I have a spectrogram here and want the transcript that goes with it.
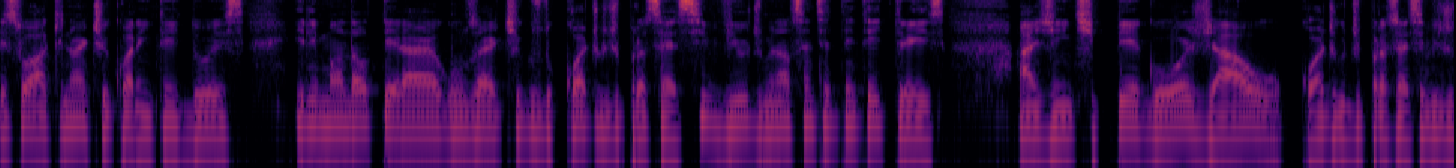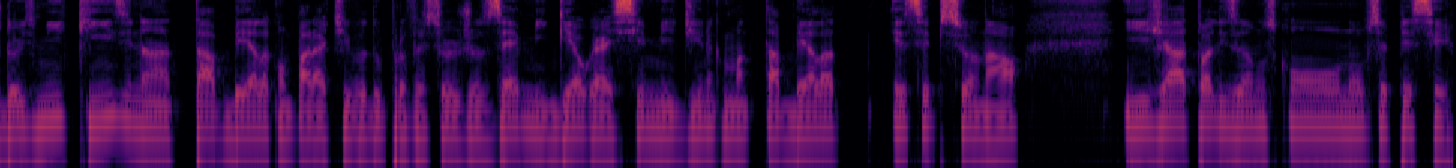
Pessoal, aqui no artigo 42, ele manda alterar alguns artigos do Código de Processo Civil de 1973. A gente pegou já o Código de Processo Civil de 2015 na tabela comparativa do professor José Miguel Garcia Medina, que é uma tabela excepcional, e já atualizamos com o novo CPC.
